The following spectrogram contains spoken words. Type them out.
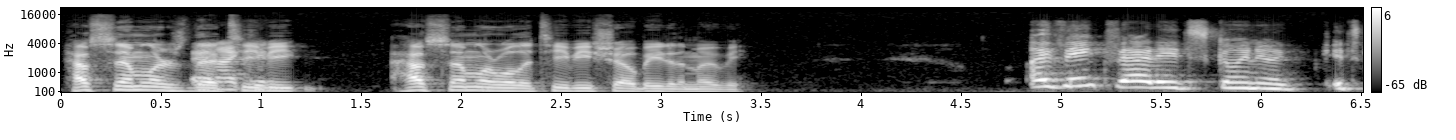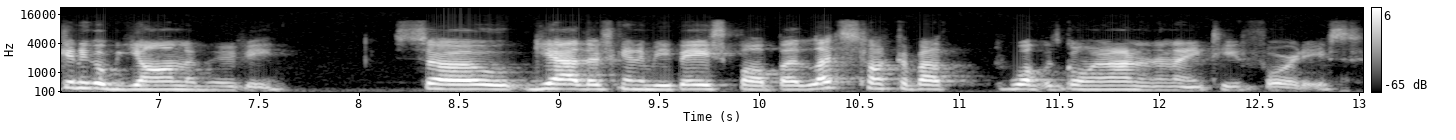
How similar is the TV? Can, how similar will the TV show be to the movie? I think that it's going to it's going to go beyond the movie. So yeah, there's going to be baseball, but let's talk about what was going on in the 1940s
